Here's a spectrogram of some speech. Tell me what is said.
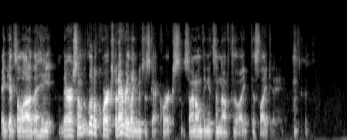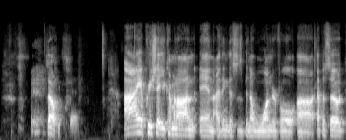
it gets a lot of the hate. There are some little quirks, but every language has got quirks. So I don't think it's enough to like dislike it. so I appreciate you coming on, and I think this has been a wonderful uh, episode.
